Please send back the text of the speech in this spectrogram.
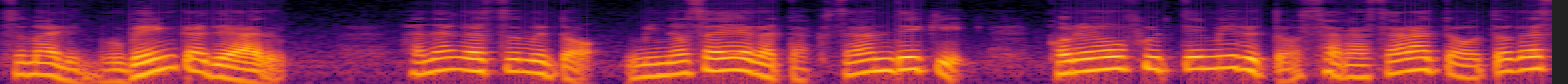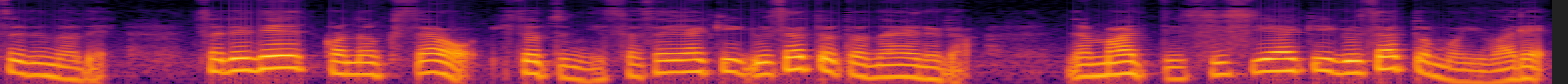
つまり無弁化である。花が澄むと実の鞘がたくさんでき、これを振ってみるとサラサラと音がするので、それでこの草を一つに囁き草と唱えるが、生って獅子焼き草とも言われ、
